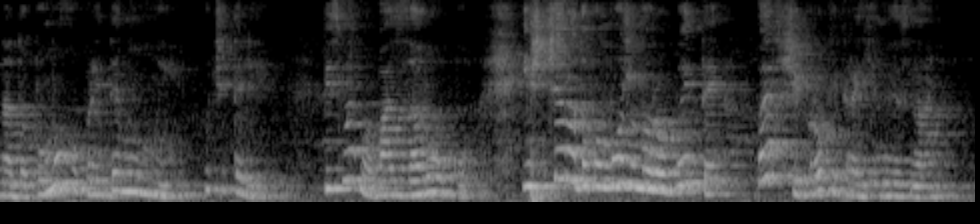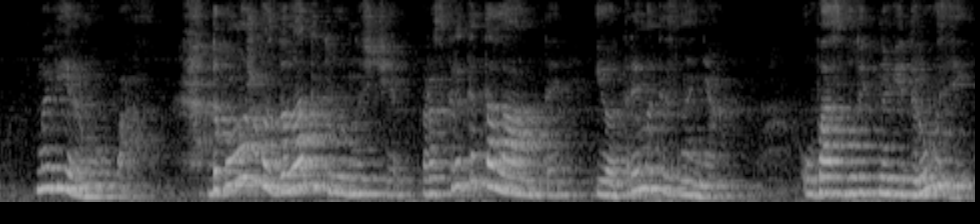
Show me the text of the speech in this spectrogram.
на допомогу прийдемо ми, учителі. Візьмемо вас за руку і щиро допоможемо робити перші кроки країною знань. Ми віримо у вас. Допоможемо здолати труднощі, розкрити таланти і отримати знання. У вас будуть нові друзі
